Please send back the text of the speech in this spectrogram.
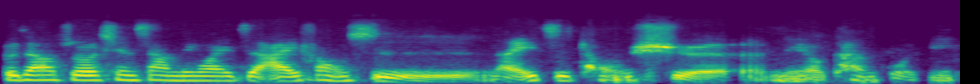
不知道说线上另外一只 iPhone 是哪一只同学没有看过你？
